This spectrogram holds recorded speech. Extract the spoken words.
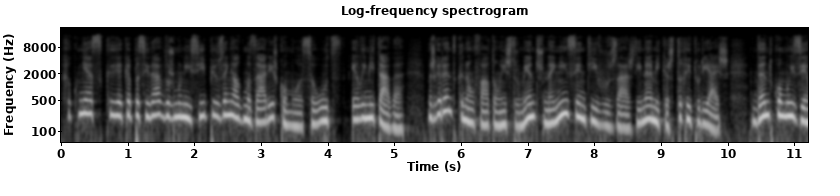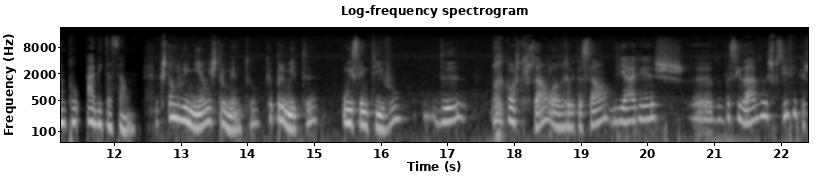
reconhece que a capacidade dos municípios em algumas áreas, como a saúde, é limitada, mas garante que não faltam instrumentos nem incentivos às dinâmicas territoriais, dando como exemplo a habitação. A questão do IMI é um instrumento que permite um incentivo de reconstrução ou de reabilitação de áreas uh, da cidade específicas.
